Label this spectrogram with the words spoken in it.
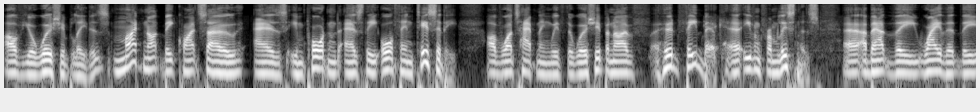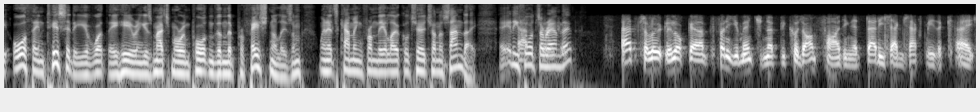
of your worship leaders might not be quite so as important as the authenticity of what's happening with the worship. And I've heard feedback, uh, even from listeners, uh, about the way that the authenticity of what they're hearing is much more important than the professionalism when it's coming from their local church on a Sunday. Any Absolutely. thoughts around that? Absolutely. Look, uh, funny you mention that because I'm finding that that is exactly the case.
